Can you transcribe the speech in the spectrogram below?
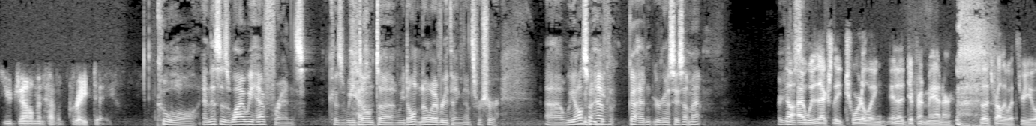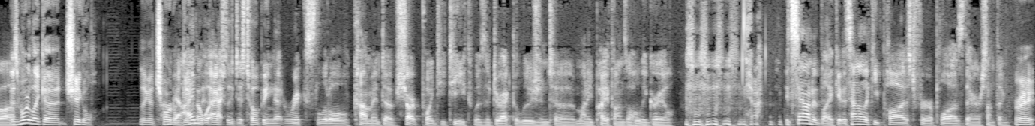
you gentlemen have a great day. Cool. And this is why we have friends because we don't uh, we don't know everything. That's for sure. Uh, we also have. Go ahead. You're going to say something, Matt. No, gonna I was actually chortling in a different manner, so that's probably what threw you off. It's more like a chiggle, like a chortle. Yeah, giggle. I'm I- actually just hoping that Rick's little comment of sharp, pointy teeth was a direct allusion to Monty Python's A Holy Grail. yeah. It sounded like it. It sounded like he paused for applause there or something. Right.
